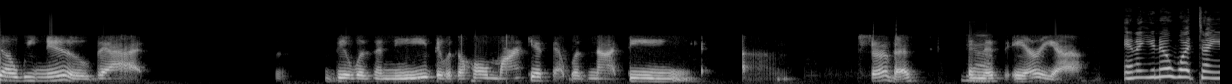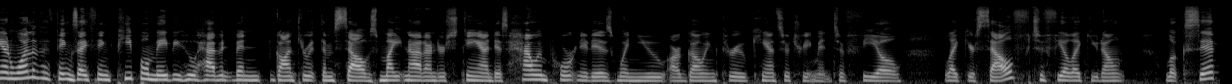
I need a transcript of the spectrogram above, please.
So we knew that there was a need, there was a whole market that was not being um, serviced yeah. in this area. And uh, you know what, Dianne? One of the things I think people maybe who haven't been gone through it themselves might not understand is how important it is when you are going through cancer treatment to feel like yourself, to feel like you don't look sick,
